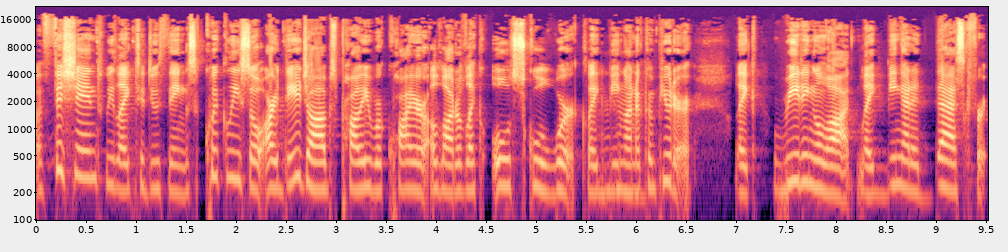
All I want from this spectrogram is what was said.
efficient. We like to do things quickly. So our day jobs probably require a lot of like old school work, like being on a computer, like reading a lot, like being at a desk for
